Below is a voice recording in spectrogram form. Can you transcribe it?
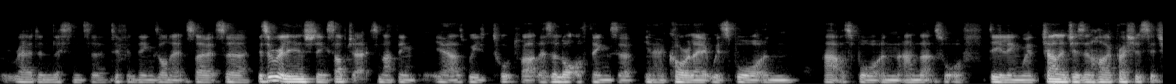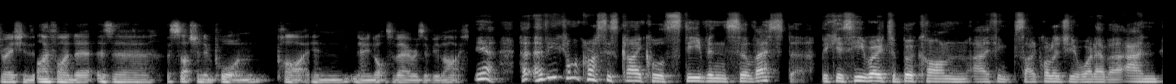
read and listened to different things on it. So it's a it's a really interesting subject, and I think yeah, as we talked about, there's a lot of things that you know correlate with sport and out of sport and, and that sort of dealing with challenges and high pressure situations i find it as a as such an important part in you know lots of areas of your life. Yeah. Have you come across this guy called stephen sylvester? Because he wrote a book on i think psychology or whatever and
